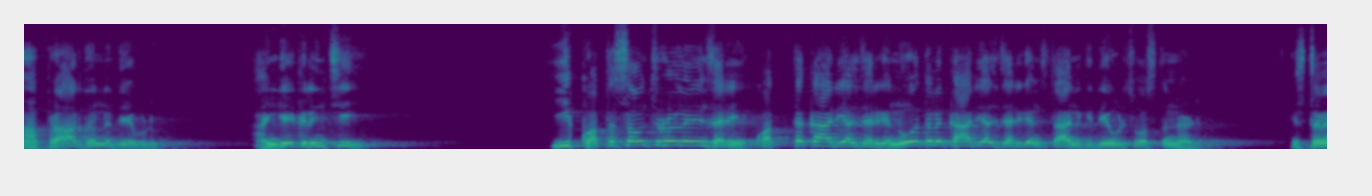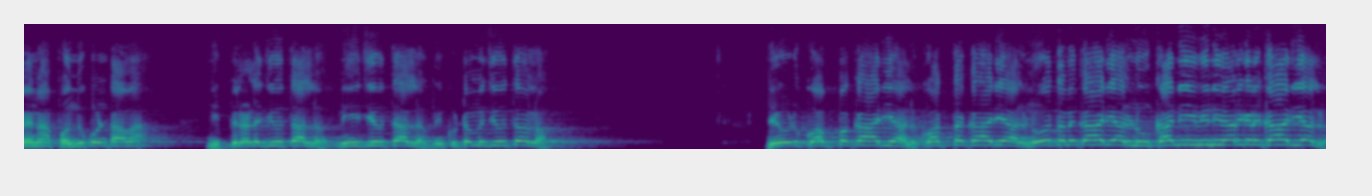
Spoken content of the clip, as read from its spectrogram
ఆ ప్రార్థన దేవుడు అంగీకరించి ఈ కొత్త సంవత్సరంలో సరే కొత్త కార్యాలు జరిగే నూతన కార్యాలు జరిగించడానికి దేవుడు చూస్తున్నాడు. ఇష్టమేనా? పొందుకుంటావా? నీ పిల్లల జీవితాల్లో నీ జీవితాల్లో మీ కుటుంబ జీవితాల్లో? దేవుడు గొప్ప కార్యాలు కొత్త కార్యాలు నూతన కార్యాలు నువ్వు కని విని ఎరగని కార్యాలు.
